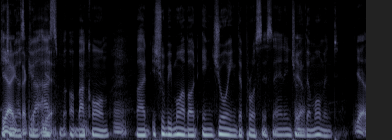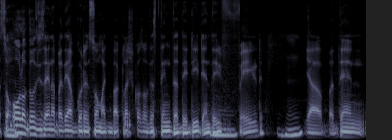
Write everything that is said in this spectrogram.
getting Yeah, your, exactly, your yeah. Mm. ass b- uh, back home, but it should be more about enjoying the process and enjoying Yeah. the moment. Yeah, so all of those designers, but they have gotten so much backlash because of this thing that they did and they failed. Yeah, but then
